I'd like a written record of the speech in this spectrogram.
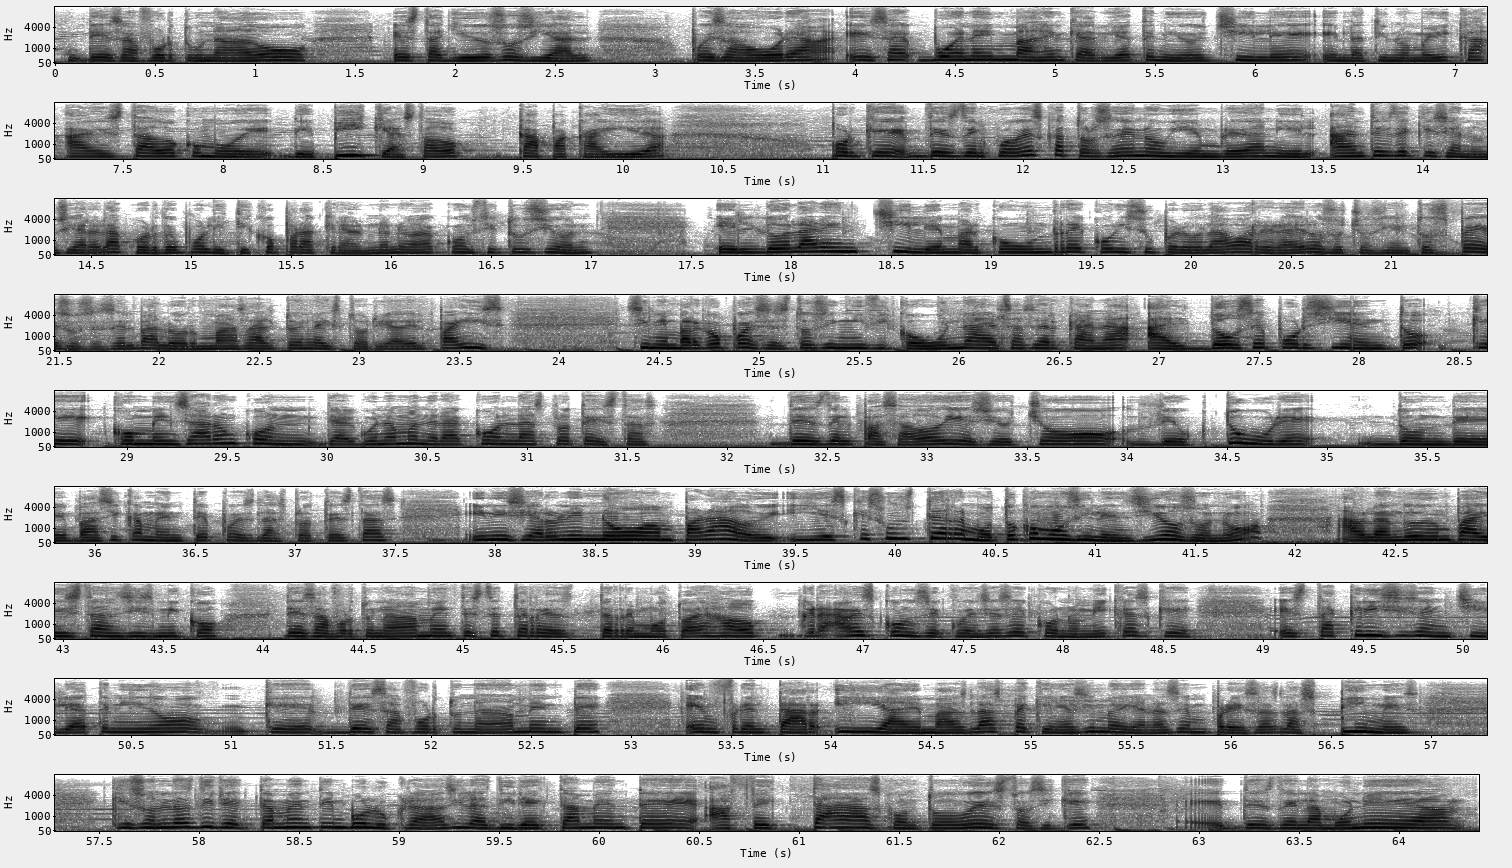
desafortunado estallido social, pues ahora esa buena imagen que había tenido Chile en Latinoamérica ha estado como de, pique, ha estado capa caída, porque desde el jueves 14 de noviembre, Daniel, antes de que se anunciara el acuerdo político para crear una nueva constitución, el dólar en Chile marcó un récord y superó la barrera de los 800 pesos, es el valor más alto en la historia del país. Sin embargo, pues esto significó una alza cercana al 12% que comenzaron con, de alguna manera, con las protestas desde el pasado 18 de octubre, donde básicamente pues las protestas iniciaron y no han parado. Y es que es un terremoto como silencioso, ¿no? Hablando de un país tan sísmico, desafortunadamente este terremoto ha dejado graves consecuencias económicas que esta crisis en Chile ha tenido que desafortunadamente enfrentar y además las pequeñas y medianas empresas, las pymes, que son las directamente involucradas y las directamente afectadas con todo esto. Así que eh, desde la moneda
